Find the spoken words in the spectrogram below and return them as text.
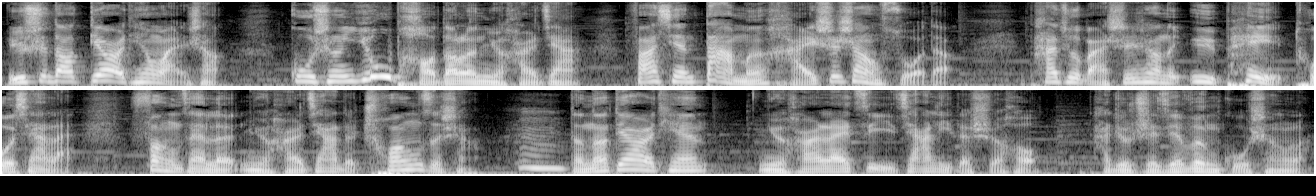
于是到第二天晚上，顾生又跑到了女孩家，发现大门还是上锁的。他就把身上的玉佩脱下来，放在了女孩家的窗子上。嗯，等到第二天女孩来自己家里的时候，他就直接问顾生了：“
